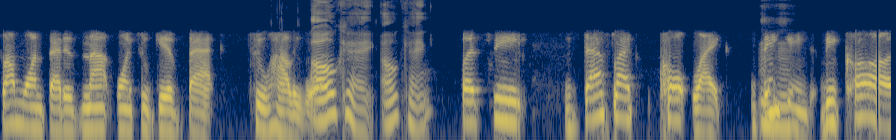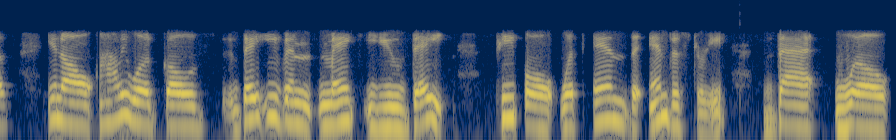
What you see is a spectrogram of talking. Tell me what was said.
someone that is not going to give back to Hollywood. Okay. Okay. But see, that's like cult like mm-hmm. thinking because, you know, Hollywood goes, they even make you date people within the industry that will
